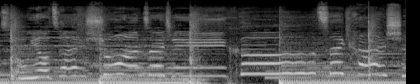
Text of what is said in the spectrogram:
总要在说完再见以后，才开始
